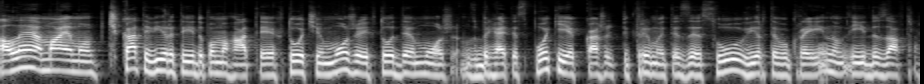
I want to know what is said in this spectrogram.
Але маємо чекати, вірити і допомагати. Хто чим може і хто де може. Зберігайте спокій, як кажуть, підтримуйте ЗСУ, вірте в Україну і до завтра.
